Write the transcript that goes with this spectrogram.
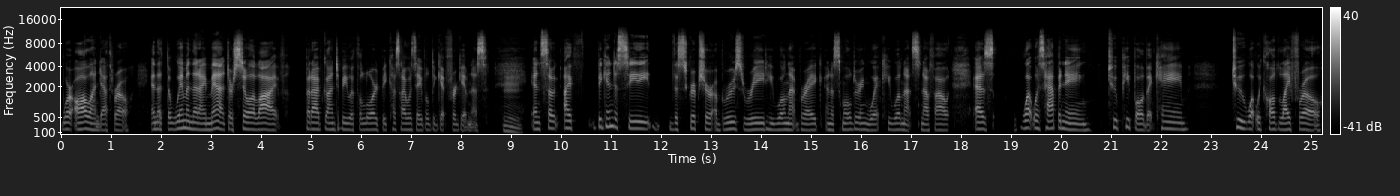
we're all on death row and that the women that I met are still alive. But I've gone to be with the Lord because I was able to get forgiveness. Hmm. And so I begin to see the scripture a bruised reed he will not break, and a smoldering wick he will not snuff out as what was happening to people that came to what we called Life Row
